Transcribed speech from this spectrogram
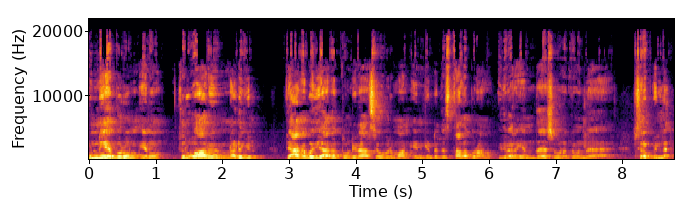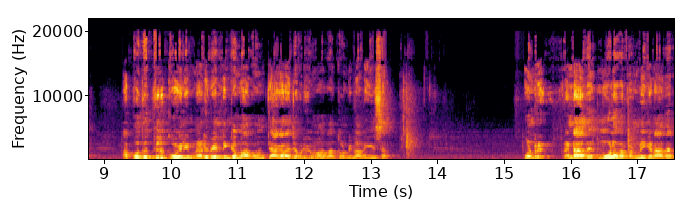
புண்ணியபுரம் எனும் திருவாரூரின் நடுவில் தியாகபதியாக தோன்றினார் சிவபெருமான் என்கின்றது ஸ்தல புராணம். இது எந்த சிவனுக்கும் இந்த சிறப்பு இல்லை. அப்போது திருக்கோயிலின் நடுவே லிங்கமாகவும் தியாகராஜ வடிவமாகவும் தோன்றினார் ஈசன். ஒன்று. ரெண்டாவது மூலவர் பன்மிகநாதர்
